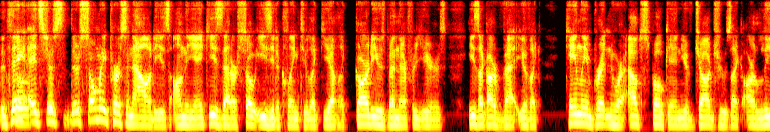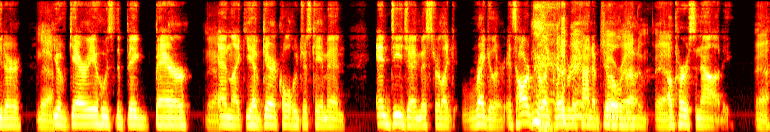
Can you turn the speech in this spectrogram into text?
The thing, So- it's just there's so many personalities on the Yankees that are so easy to cling to. Like you have like Guardy, who's been there for years. He's like our vet. You have like Kahnle and Britton, who are outspoken. You have Judge, who's like our leader. Yeah, You have Gary, who's the big bear, yeah, and like you have Gerrit Cole, who just came in, and DJ, Mister like regular. It's hard for like Gleyber to kind of build a, Yeah, a personality. yeah.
